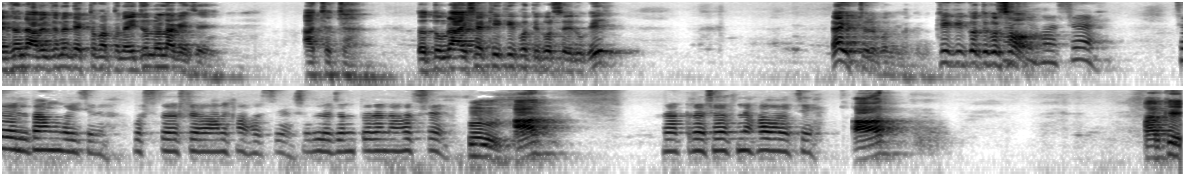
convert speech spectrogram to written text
একজন আরেকজনে দেখতে পারতো না এই জন্য লাগাইছে? আচ্ছা আচ্ছা। তো তোমরা আইসা কি কি ক্ষতি করছ এই রুগীর? এই চলে বলো না কেন কি কি ক্ষতি করছ? চল ভাঙ হয়েছে বসতে বসতে আলফা হচ্ছে শরীরে যন্ত্রণা হচ্ছে। হুম আর? রাত্রে স্বপ্নে খাওয়া হয়েছে আর? আর কি?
